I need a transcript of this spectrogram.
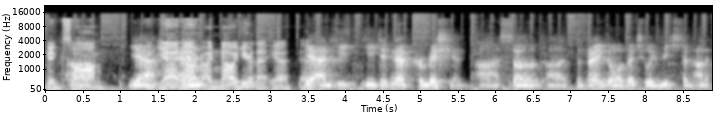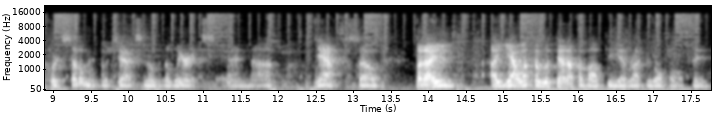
Big song. Uh, yeah, yeah. Now, I, now I hear that. Yeah, yeah, yeah and he he didn't have permission. Uh, so uh, Dibango eventually reached an out of court settlement with Jackson over the lyrics, and uh, yeah. So, but I, I yeah, I'll have to look that up about the uh, Rock and Roll Hall of Fame.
